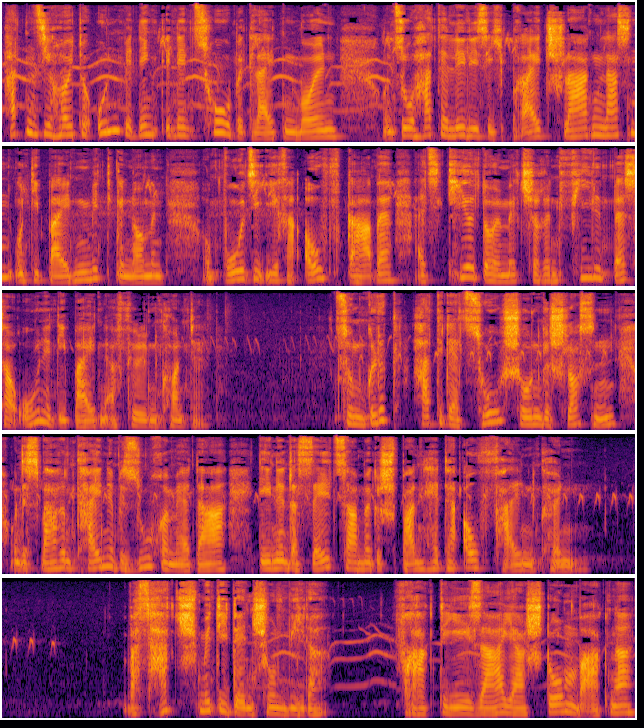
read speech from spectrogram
hatten sie heute unbedingt in den Zoo begleiten wollen, und so hatte Lilli sich breitschlagen lassen und die beiden mitgenommen, obwohl sie ihre Aufgabe als Tierdolmetscherin viel besser ohne die beiden erfüllen konnte. Zum Glück hatte der Zoo schon geschlossen und es waren keine Besucher mehr da, denen das seltsame Gespann hätte auffallen können. Was hat Schmidti denn schon wieder? Fragte Jesaja Sturmwagner,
